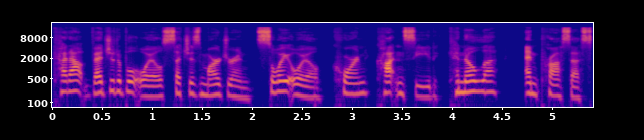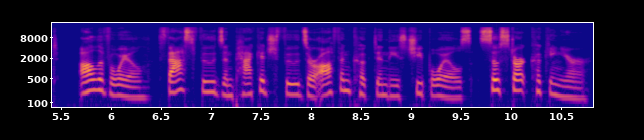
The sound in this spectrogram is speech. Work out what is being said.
Cut out vegetable oils such as margarine, soy oil, corn, cottonseed, canola, and processed Olive oil. Fast foods and packaged foods are often cooked in these cheap oils, so start cooking your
